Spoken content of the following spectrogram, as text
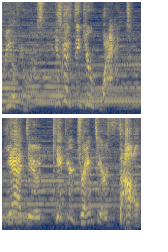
dream of yours. He's gonna think you're whacked. Yeah, dude, keep your dream to yourself.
